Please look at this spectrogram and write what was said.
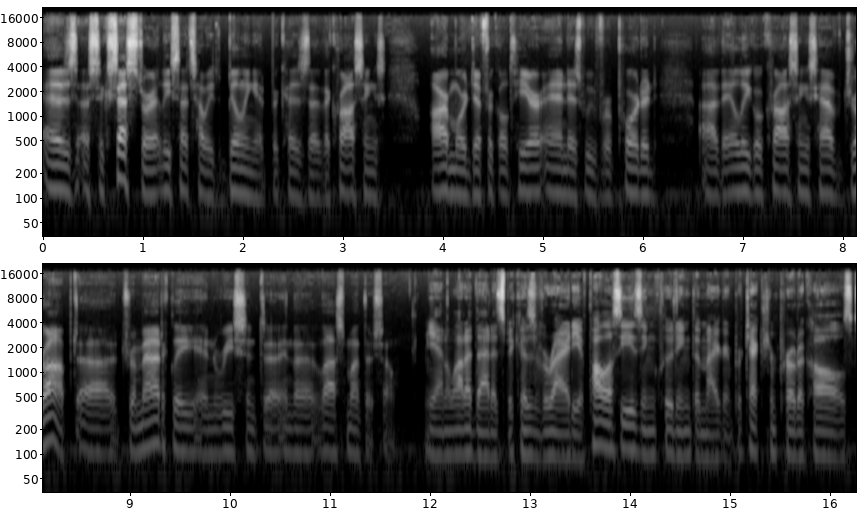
as a success story. At least that's how he's billing it, because uh, the crossings are more difficult here, and as we've reported, uh, the illegal crossings have dropped uh, dramatically in recent uh, in the last month or so. Yeah, and a lot of that is because of a variety of policies, including the migrant protection protocols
